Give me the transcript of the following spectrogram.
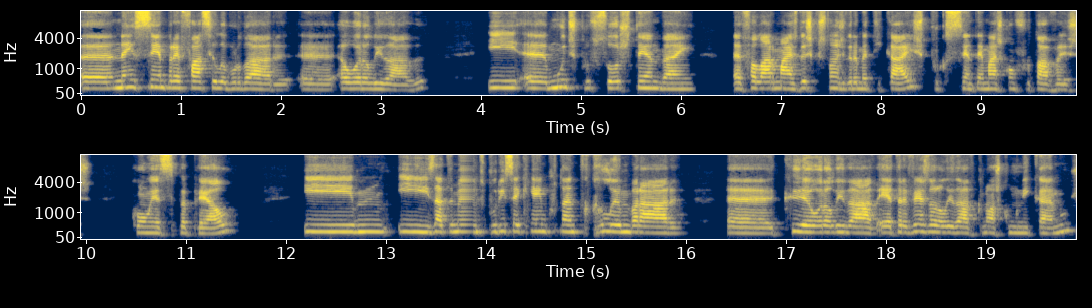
uh, nem sempre é fácil abordar uh, a oralidade e uh, muitos professores tendem a falar mais das questões gramaticais porque se sentem mais confortáveis com esse papel e, e exatamente por isso é que é importante relembrar que a oralidade é através da oralidade que nós comunicamos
